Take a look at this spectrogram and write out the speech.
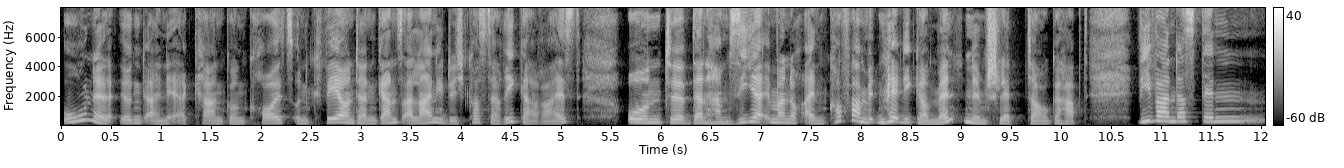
ohne irgendeine Erkrankung kreuz und quer und dann ganz alleine durch Costa Rica reist. Und äh, dann haben Sie ja immer noch einen Koffer mit Medikamenten im Schlepptau gehabt. Wie war das denn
